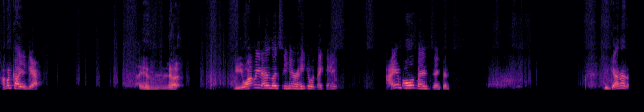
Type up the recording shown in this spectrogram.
I'm gonna call you Jeff. I am not. Do you want me to, let's see here, hit you with my cane? I am Old Man Jenkins. You gotta,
